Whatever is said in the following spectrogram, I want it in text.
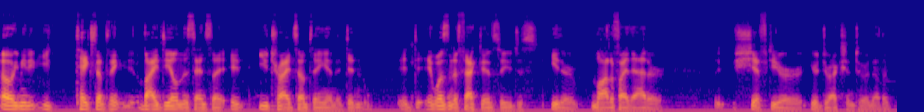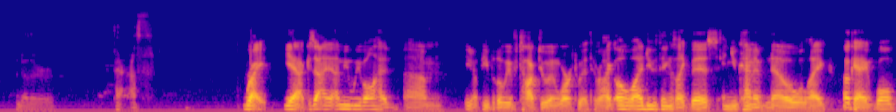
Oh, you mean you take something by ideal in the sense that it you tried something and it didn't it, it wasn't effective, so you just either modify that or shift your your direction to another another path. Right. Yeah, because I, I mean we've all had um, you know people that we've talked to and worked with who are like, oh, well, I do things like this, and you kind of know like, okay, well,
